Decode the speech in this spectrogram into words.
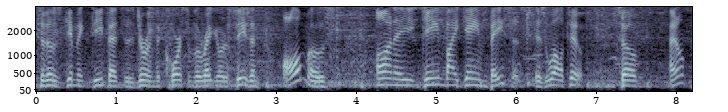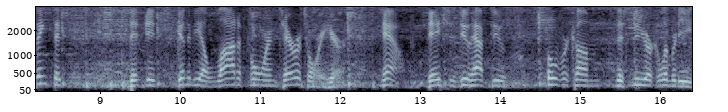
to those gimmick defenses during the course of the regular season, almost on a game by game basis as well too. So I don't think that that it's going to be a lot of foreign territory here. Now, the Aces do have to overcome this New York Liberty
